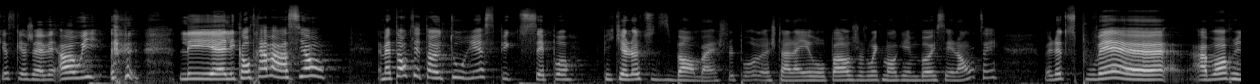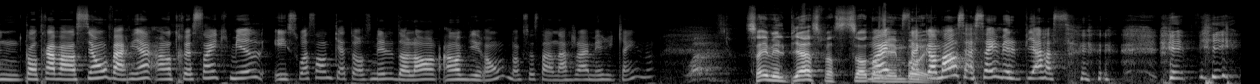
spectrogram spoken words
qu'est-ce que j'avais? Ah oui, les, euh, les contraventions. Mettons que tu es un touriste puis que tu sais pas. Puis que là tu dis bon ben je sais pas, j'étais à l'aéroport, je joue avec mon Game Boy, c'est long, tu sais. Mais là, tu pouvais euh, avoir une contravention variant entre 5 000 et 74 000 environ. Donc, ça, c'est en argent américain. Là. 5000 pièces parce que tu sors ton Ouais, Game ça Boy. commence à 5 000 Et puis,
